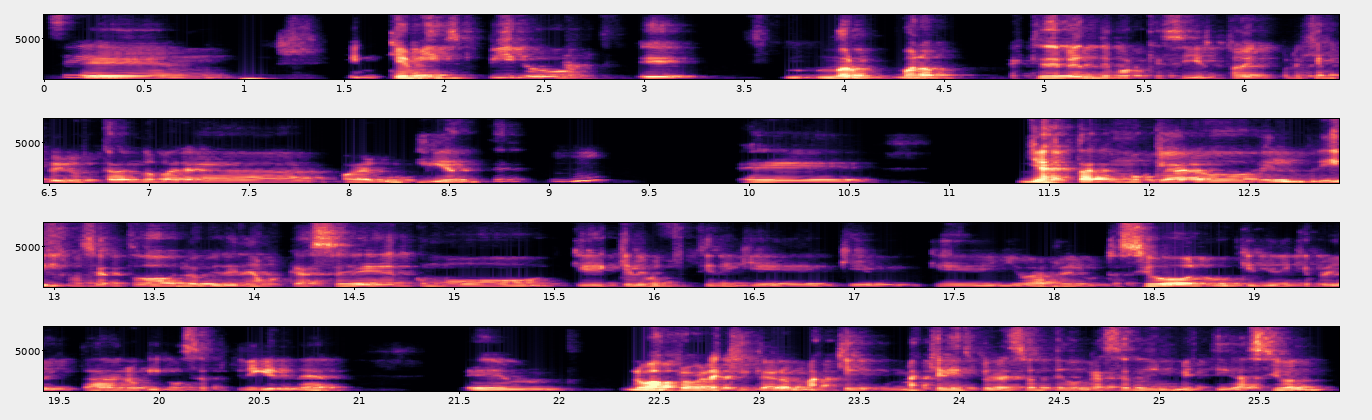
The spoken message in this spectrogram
Sí. Eh, ¿En qué me inspiro? Eh, no, bueno, es que depende, porque si yo estoy, por ejemplo, ilustrando para, para algún cliente, eh, ya está como claro el brief, ¿no es cierto? Lo que tenemos que hacer, como qué, qué elementos tiene que, que- que llevar la ilustración, o qué tiene que proyectar, o qué conceptos tiene que tener. Eh, lo más probable es que, claro, más que, más que la inspiración, tengo que hacer una investigación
